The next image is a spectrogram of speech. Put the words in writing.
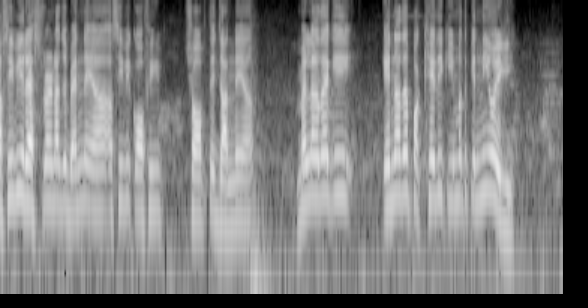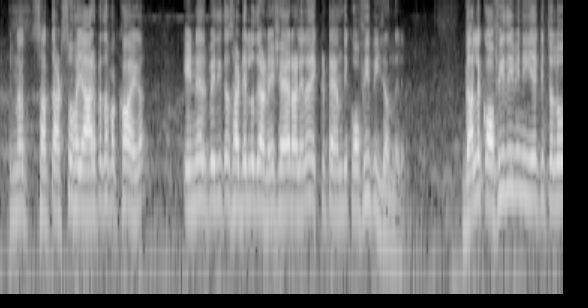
ਅਸੀਂ ਵੀ ਰੈਸਟੋਰੈਂਟਾਂ 'ਚ ਬਹਿੰਦੇ ਆ ਅਸੀਂ ਵੀ ਕਾਫੀ ਸ਼ਾਪ ਤੇ ਜਾਂਦੇ ਆ ਮੈਨੂੰ ਲੱਗਦਾ ਕਿ ਇਹਨਾਂ ਦੇ ਪੱਖੇ ਦੀ ਕੀਮਤ ਕਿੰਨੀ ਹੋਏਗੀ? ਕਿੰਨਾ 7-800 ਹਜ਼ਾਰ ਰੁਪਏ ਦਾ ਪੱਖਾ ਹੋਏਗਾ। ਇੰਨੇ ਰੁਪਏ ਦੀ ਤਾਂ ਸਾਡੇ ਲੁਧਿਆਣੇ ਸ਼ਹਿਰ ਵਾਲੇ ਨਾ ਇੱਕ ਟਾਈਮ ਦੀ ਕਾਫੀ ਪੀ ਜਾਂਦੇ ਨੇ। ਗੱਲ ਕਾਫੀ ਦੀ ਵੀ ਨਹੀਂ ਹੈ ਕਿ ਚਲੋ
